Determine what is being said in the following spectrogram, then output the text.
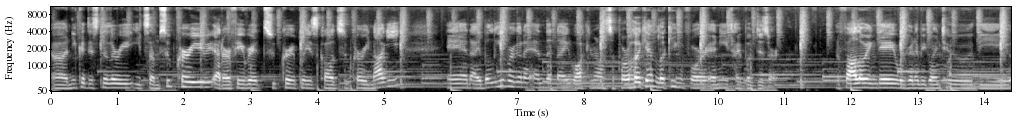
uh, Nikka Distillery, eat some soup curry at our favorite soup curry place called Soup Curry Nagi. And I believe we're gonna end the night walking around Sapporo again looking for any type of dessert. The following day, we're gonna be going to the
